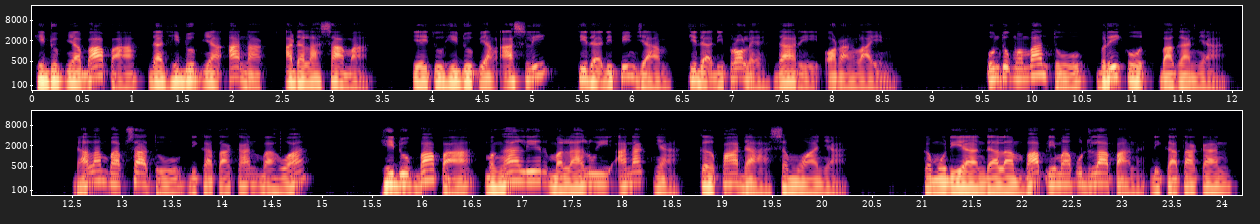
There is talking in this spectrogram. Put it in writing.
Hidupnya Bapa dan hidupnya anak adalah sama, yaitu hidup yang asli, tidak dipinjam, tidak diperoleh dari orang lain. Untuk membantu, berikut bagannya. Dalam bab 1 dikatakan bahwa hidup Bapa mengalir melalui anaknya kepada semuanya. Kemudian dalam bab 58 dikatakan,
